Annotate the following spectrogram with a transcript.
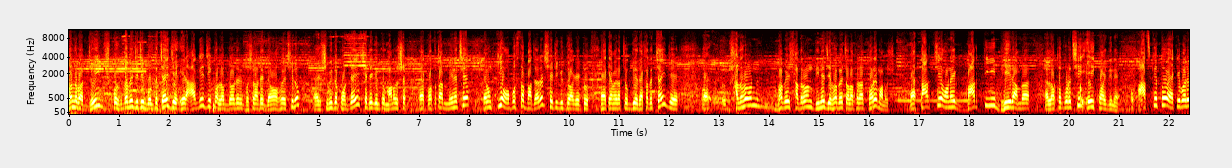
ধন্যবাদ। জুই, প্রথমে যেটি বলতে চাই যে এর আগে যে লকডাউনের ঘোষণাটি দেওয়া হয়েছিল সীমিত পর্যায়ে, সেটি কিন্তু মানুষ কতটা মেনেছে এবং কি অবস্থা বাজারের, সেটি কিন্তু আগে একটু ক্যামেরা চোখ দিয়ে দেখাতে চাই যে সাধারণভাবে, সাধারণ দিনে যেভাবে চলাফেরা করে মানুষ তার চেয়ে অনেক বাড়তি ভিড় আমরা লক্ষ্য করেছি এই কয়দিনে। আজকে তো একেবারে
